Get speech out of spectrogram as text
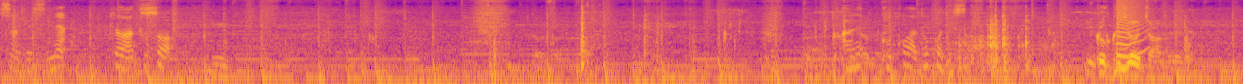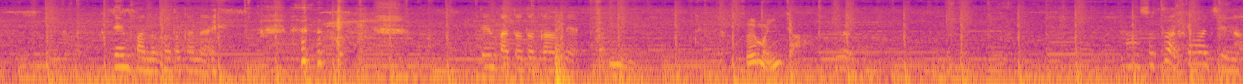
朝ですね。今日暑そう。うん。あれ？ここはどこですか？異国情緒あふれる。電波の届かない。電波届かんね。うん。それもいいんじゃんうん。あ外は気持ちいいな。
